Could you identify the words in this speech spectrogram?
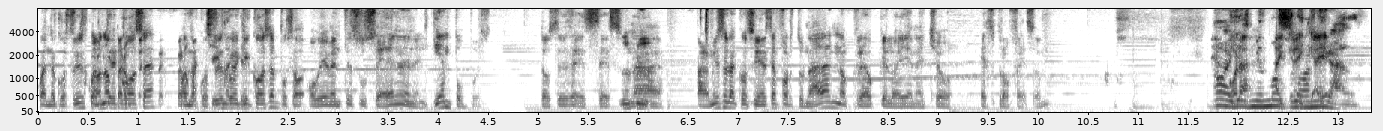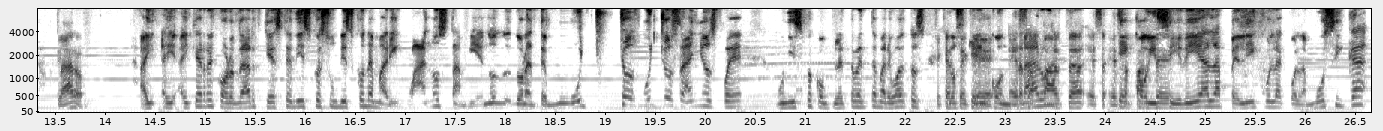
cuando construyes No, no, cualquier pero- cosa, pero- pero cuando construyes cualquier cosa, pues obviamente suceden en el tiempo, pues. Entonces es, es una, para mí es una coincidencia afortunada, no creo que lo hayan hecho es profeso, ¿no? No, Ahora, ellos mismos hay- lo hay- han hay- negado. Claro, Hay, hay, hay que recordar que este disco es un disco de marihuanos también. ¿no? Durante muchos, muchos años fue un disco completamente marihuano. Entonces, fíjate los que, que, encontraron esa parte, esa, esa que parte- coincidía la película con la música,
